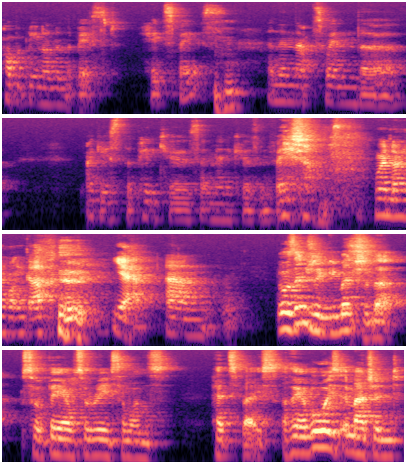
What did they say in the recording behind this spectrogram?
probably not in the best headspace. Mhm. And then that's when the, I guess, the pedicures and manicures and facials were no longer. Yeah. Um, It was interesting you mentioned that sort of being able to read someone's headspace. I think I've always imagined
